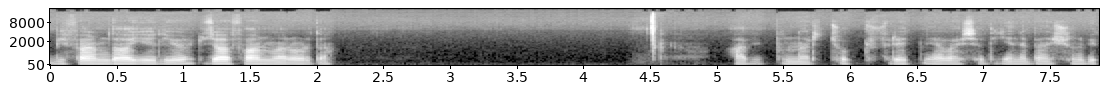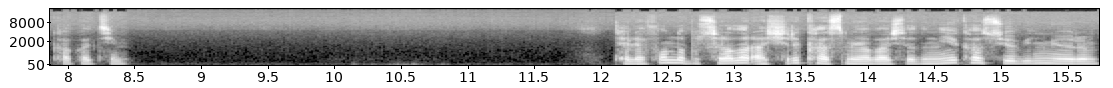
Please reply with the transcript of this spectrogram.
Bir farm daha geliyor. Güzel farm var orada. Abi bunlar çok küfür etmeye başladı. Yine ben şunu bir kapatayım. Telefon da bu sıralar aşırı kasmaya başladı. Niye kasıyor bilmiyorum.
